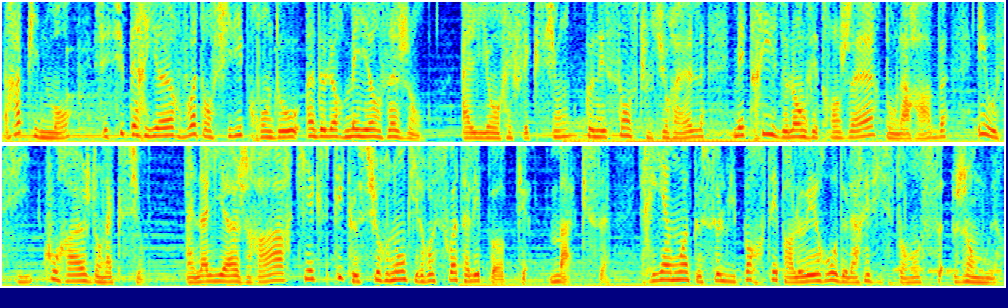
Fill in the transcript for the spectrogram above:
Rapidement, ses supérieurs voient en Philippe Rondeau un de leurs meilleurs agents, alliant réflexion, connaissances culturelles, maîtrise de langues étrangères, dont l'arabe, et aussi courage dans l'action. Un alliage rare qui explique le surnom qu'il reçoit à l'époque, Max, rien moins que celui porté par le héros de la résistance, Jean Moulin.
